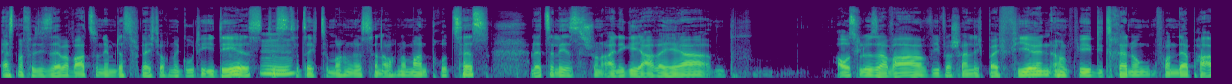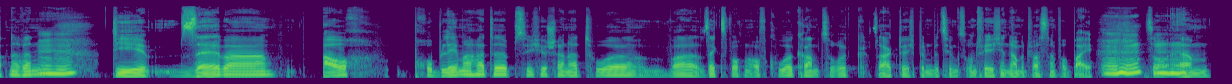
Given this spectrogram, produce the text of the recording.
erstmal für sich selber wahrzunehmen, dass vielleicht auch eine gute Idee ist, mhm. das tatsächlich zu machen, ist dann auch nochmal ein Prozess. Letztendlich ist es schon einige Jahre her. Auslöser war, wie wahrscheinlich bei vielen, irgendwie die Trennung von der Partnerin, mhm. die selber auch Probleme hatte, psychischer Natur, war sechs Wochen auf Kur, kam zurück, sagte, ich bin beziehungsunfähig und damit war es dann vorbei. Mhm, so, mhm. ähm,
